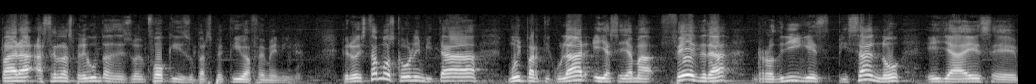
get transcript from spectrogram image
para hacer las preguntas desde su enfoque y su perspectiva femenina. Pero estamos con una invitada muy particular, ella se llama Fedra Rodríguez Pisano, ella es, eh,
